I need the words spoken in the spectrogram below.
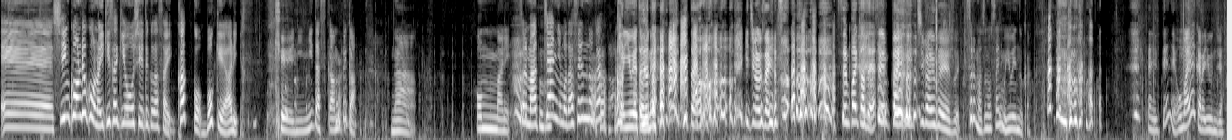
えー新婚旅行の行き先を教えてください。かっこボケあり。芸人に出すカンペか。なあほんまに。それまっちゃんにも出せんのか？これ言うやつ俺ね。言ったよ。一番うざいやつ。先輩風？先輩一番うざいやつ。それ松本さんにも言えんのか？何言ってんねん。お前やから言うんじゃ。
